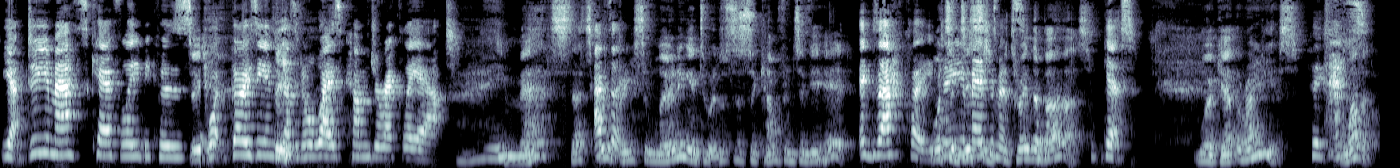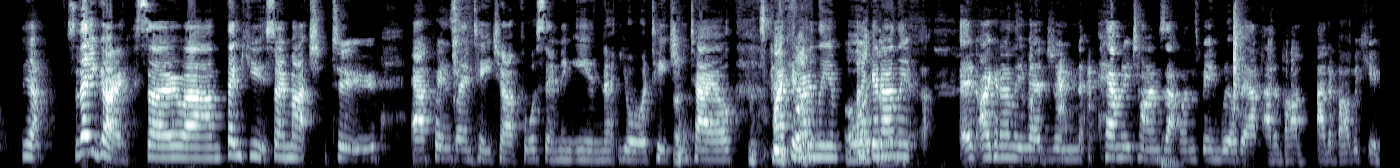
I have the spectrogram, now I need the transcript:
Yeah. Do your maths carefully because Do- what goes in do- doesn't always come directly out. Hey, maths. That's going to bring some learning into it. What's the circumference of your head? Exactly. What's Do the distance measurements. between the bars? Yes. Work out the radius. I love it. Yeah. So there you go. So um, thank you so much to our Queensland teacher for sending in your teaching tale. I can fun. only, I I, can only, and I can only imagine how many times that one's been wheeled out at a bar, at a barbecue.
